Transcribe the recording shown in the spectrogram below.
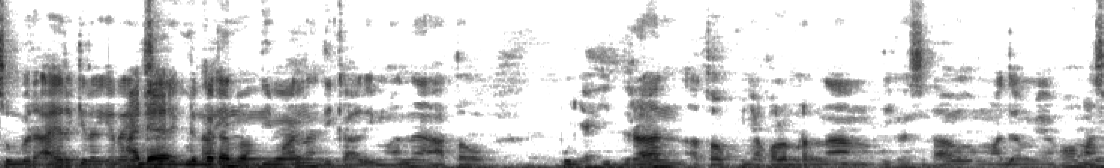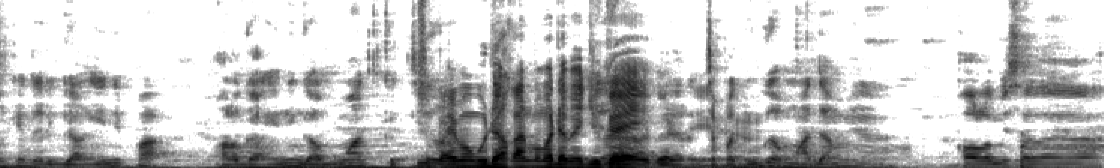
sumber air kira-kira yang Ada bisa digunain di mana di kali mana atau punya hidran atau punya kolam renang dikasih tahu pemadamnya oh masuknya dari gang ini pak. Kalau gang ini nggak muat kecil. Supaya memudahkan pemadamnya juga ya, biar ibaratnya cepet juga pemadamnya. Kalau misalnya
